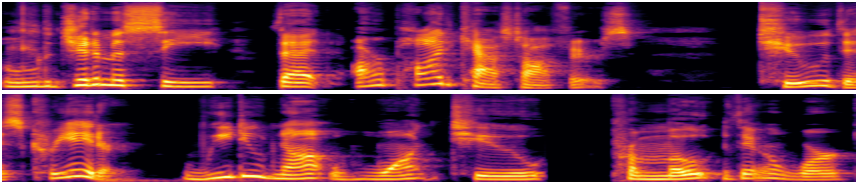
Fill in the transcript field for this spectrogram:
legitimacy that our podcast offers to this creator. We do not want to promote their work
